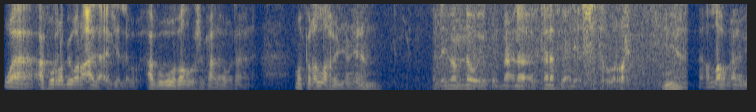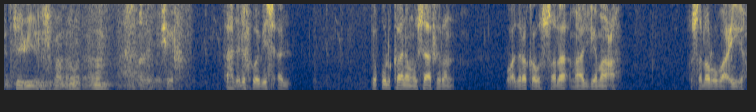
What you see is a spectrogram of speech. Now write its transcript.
وعفو الرب وراء ذلك جل وعلا. عفوه وفضله سبحانه وتعالى. وفق الله الجميع. الإمام النووي يقول معنى الكنف يعني الستر والرحمة. الله أعلم كيفيته سبحانه وتعالى. يا شيخ. أحد الإخوة بيسأل يقول كان مسافرا وأدركه الصلاة مع الجماعة الصلاة الرباعية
